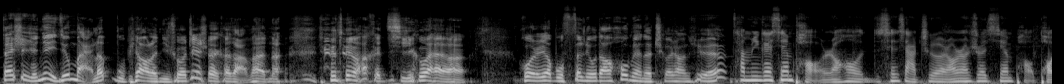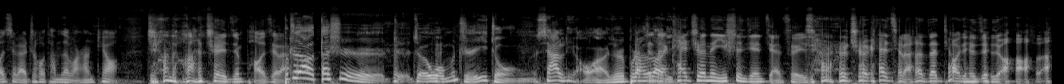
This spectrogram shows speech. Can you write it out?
但是人家已经买了补票了，你说这事儿可咋办呢？对吧？很奇怪啊。或者要不分流到后面的车上去？他们应该先跑，然后先下车，然后让车先跑，跑起来之后他们再往上跳。这样的话，车已经跑起来了。不知道，但是这这我们只是一种瞎聊啊，就是不知道到底 开车那一瞬间检测一下，车开起来了再跳进去就好了。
